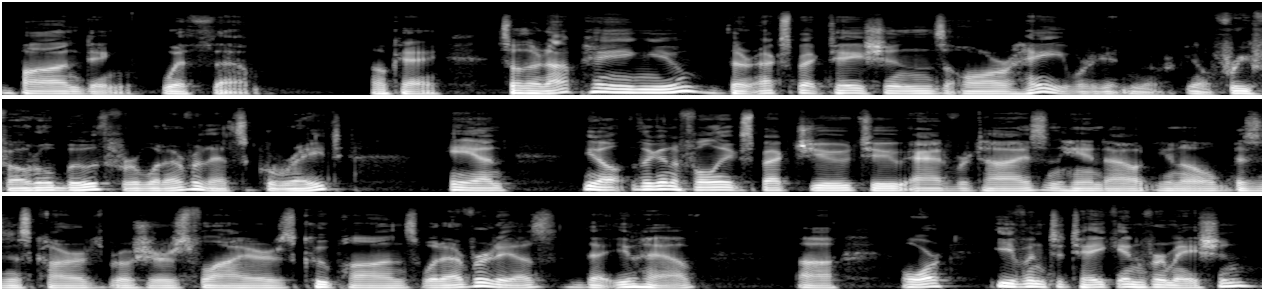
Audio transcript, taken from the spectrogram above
bonding with them. Okay. So they're not paying you. Their expectations are, hey, we're getting a you know free photo booth for whatever. That's great. And you know, they're going to fully expect you to advertise and hand out, you know, business cards, brochures, flyers, coupons, whatever it is that you have uh, or even to take information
